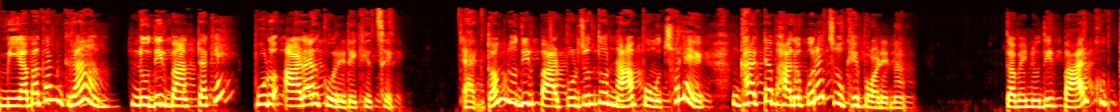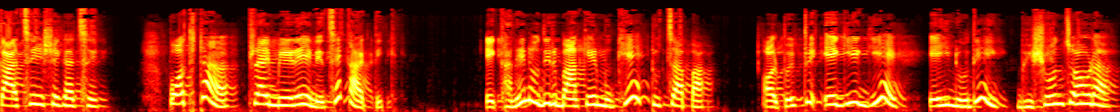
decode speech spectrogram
মিয়াবাগান গ্রাম নদীর বাঁকটাকে পুরো আড়াল করে রেখেছে। একদম নদীর পার পর্যন্ত না পৌঁছলে ঘাটটা ভালো করে চোখে পড়ে না। তবে নদীর পার খুব কাছে এসে গেছে। পথটা প্রায় মেরে এনেছে কার্তিক। এখানে নদীর বাঁকের মুখে একটু চাপা। অল্প একটু এগিয়ে গিয়ে এই নদী ভীষণ চওড়া।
